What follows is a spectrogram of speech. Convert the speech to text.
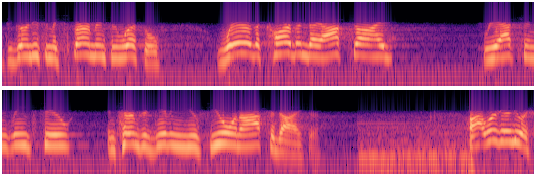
if you're going to do some experiments in whistles, where the carbon dioxide reaction leads to in terms of giving you fuel and oxidizer. All right, we're going to do a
